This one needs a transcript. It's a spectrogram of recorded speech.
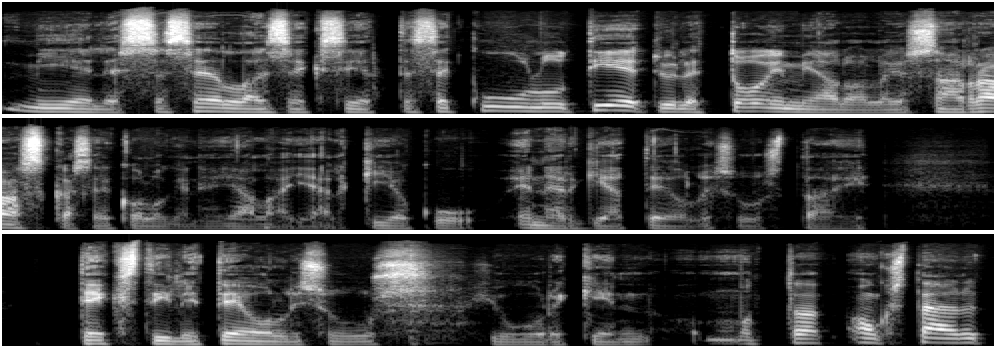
mielessä sellaiseksi, että se kuuluu tietyille toimialoille, jossa on raskas ekologinen jalanjälki, joku energiateollisuus tai – tekstiiliteollisuus juurikin. Mutta onko tämä nyt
